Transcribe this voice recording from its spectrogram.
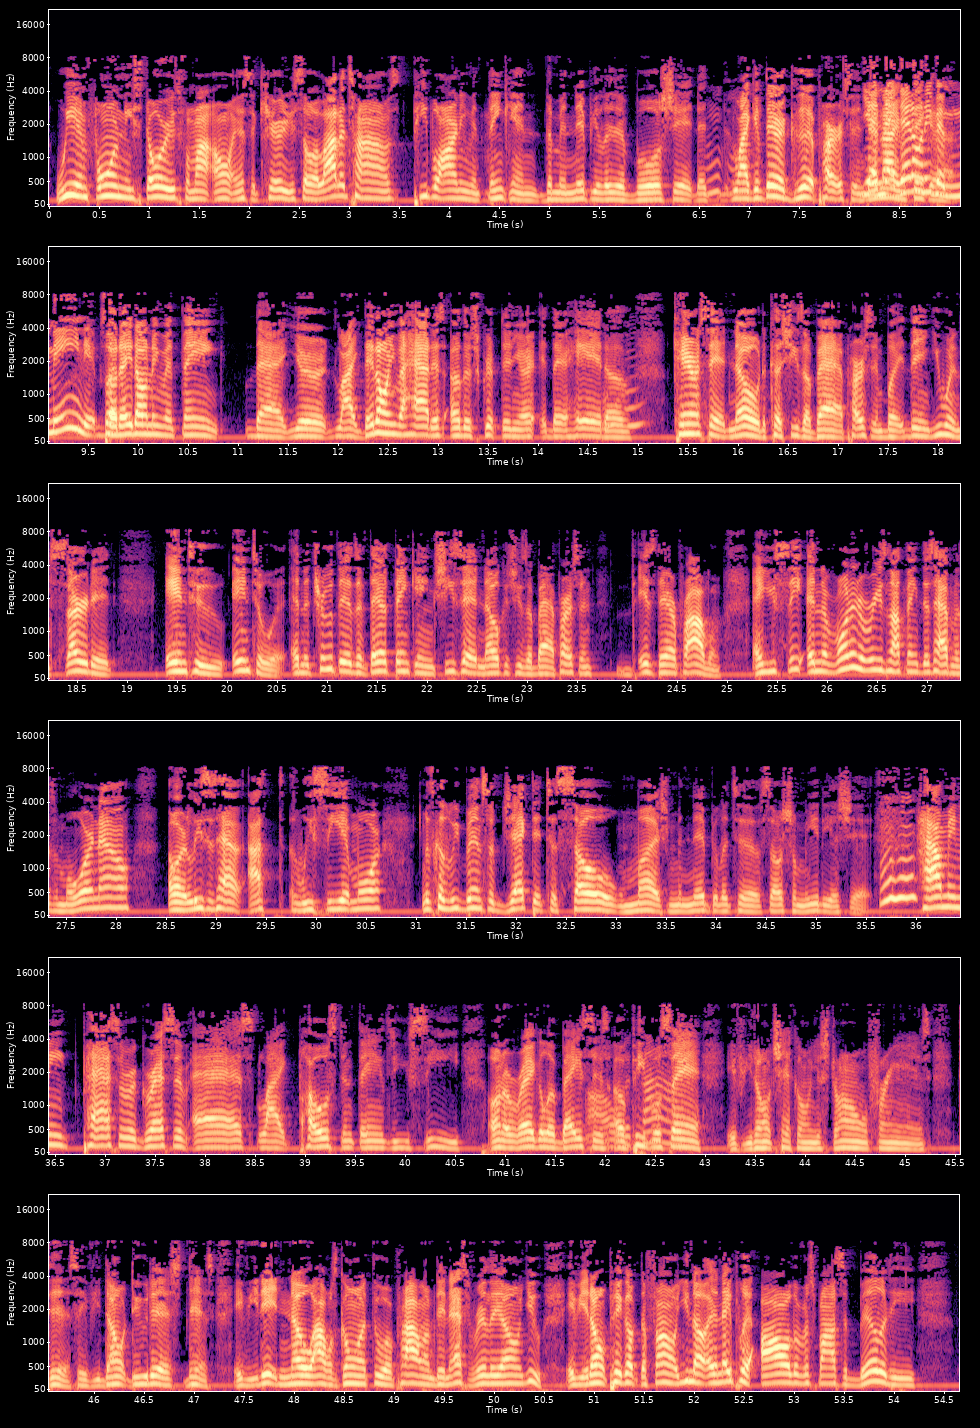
we inform these stories from our own insecurities. So a lot of times people aren't even thinking the manipulative bullshit that, mm like if they're a good person, yeah, no, they don't even mean it. But, so they don't even think that you're like they don't even have this other script in your their head mm-hmm. of Karen said no because she's a bad person, but then you inserted into into it. And the truth is, if they're thinking she said no because she's a bad person, it's their problem. And you see, and the, one of the reasons I think this happens more now, or at least it's have I we see it more it's because we've been subjected to so much manipulative social media shit. Mm-hmm. How many passive aggressive ass like posts and things do you see on a regular basis All of people time. saying, if you don't check on your strong friends, this, if you don't do this, this, if you didn't know I was going through a problem, then that's really on you. If you don't pick up the phone, you know, and they put all the responsibility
